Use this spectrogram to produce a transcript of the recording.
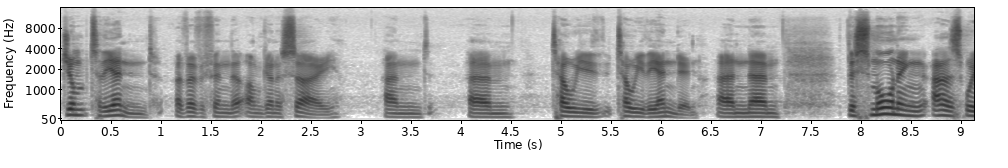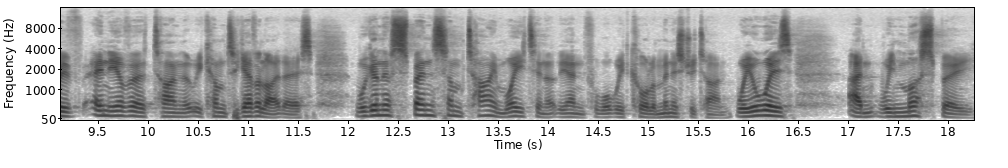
jump to the end of everything that I'm going to say and um, tell you tell you the ending. And um, this morning, as with any other time that we come together like this, we're going to spend some time waiting at the end for what we'd call a ministry time. We always and we must be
